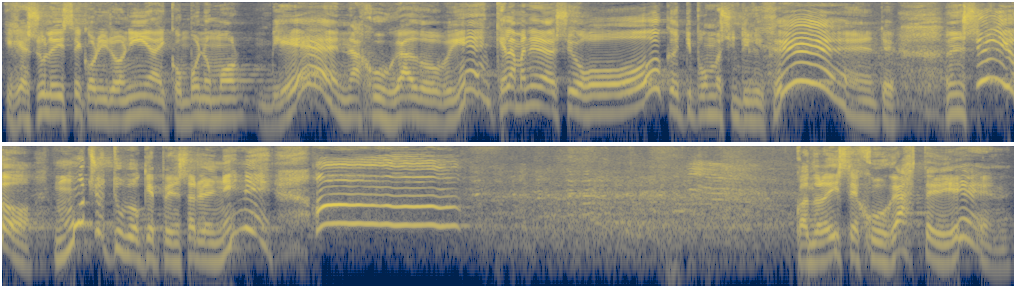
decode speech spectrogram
Y Jesús le dice con ironía y con buen humor, bien, ha juzgado bien. ¿Qué es la manera de decir, oh, qué tipo más inteligente? ¿En serio? ¿Mucho tuvo que pensar el nene? Ah. Cuando le dice, juzgaste bien,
